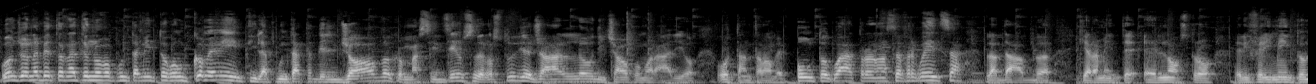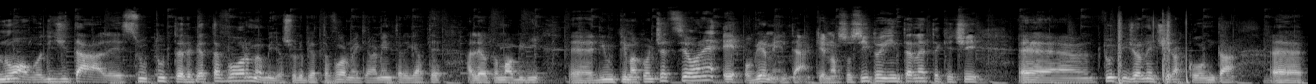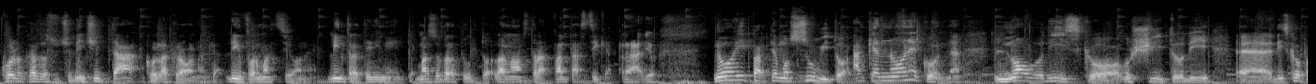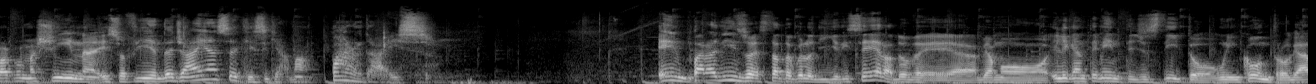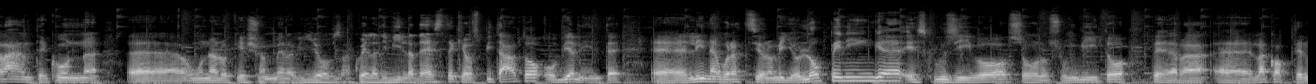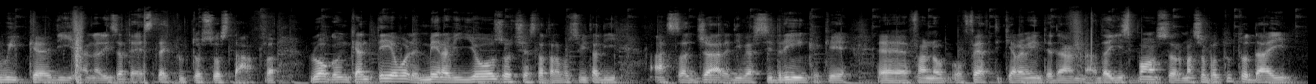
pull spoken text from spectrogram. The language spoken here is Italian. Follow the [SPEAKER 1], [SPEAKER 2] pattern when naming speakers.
[SPEAKER 1] Buongiorno e bentornati a un nuovo appuntamento con Come Menti, la puntata del Jov con Massi Zeus dello studio giallo di Ciao Como Radio 89.4 la nostra frequenza, la DAB chiaramente è il nostro riferimento nuovo digitale su tutte le piattaforme, o meglio sulle piattaforme chiaramente legate alle automobili eh, di ultima concezione e ovviamente anche il nostro sito internet che ci eh, tutti i giorni ci racconta eh, quello che succede in città con la cronaca, l'informazione, l'intrattenimento, ma soprattutto la nostra fantastica radio. Noi partiamo subito a cannone con il nuovo disco uscito di eh, Disco Purple Machine e Sophie and the Giants che si chiama Paradise. E il paradiso è stato quello di ieri sera dove abbiamo elegantemente gestito un incontro galante con eh, una location meravigliosa, quella di Villa d'Este che ha ospitato ovviamente eh, l'inaugurazione, o meglio l'opening esclusivo solo su invito per eh, la Cocktail Week di Annalisa Testa e tutto il suo staff. Luogo incantevole, meraviglioso, c'è stata la possibilità di assaggiare diversi drink che eh, fanno offerti chiaramente da, dagli sponsor ma soprattutto dai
